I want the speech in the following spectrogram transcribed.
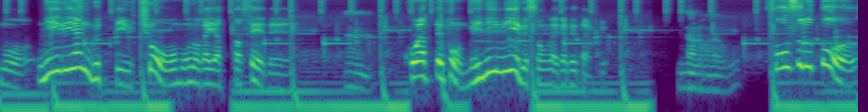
もうニール・ヤングっていう超大物がやったせいで、こうやってもう目に見える損害が出たわけよ。うん。なるほど。そうすると、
